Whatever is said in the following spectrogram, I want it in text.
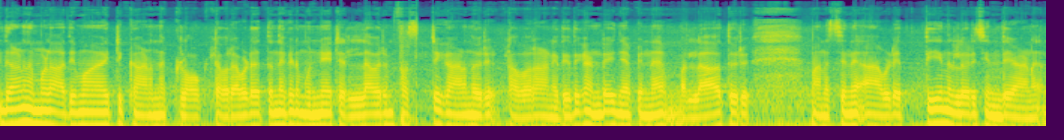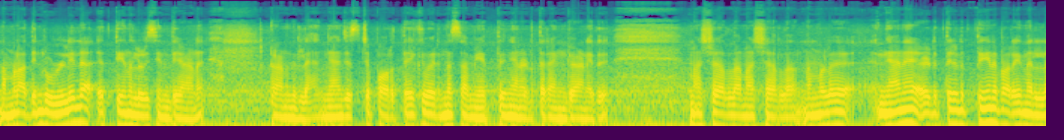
ഇതാണ് നമ്മൾ ആദ്യമായിട്ട് കാണുന്ന ക്ലോക്ക് ടവർ. അവിടെ എത്തുന്നതിന് മുന്നേറ്റ് എല്ലാവരും ഫസ്റ്റ് കാണുന്ന ഒരു ടവറാണിത് ഇത്. കണ്ടു കഴിഞ്ഞാൽ പിന്നെ വല്ലാത്തൊരു മനസ്സിന് അവിടെ എത്തി എന്നുള്ളൊരു ചിന്തയാണ്. നമ്മൾ അതിന്റെ ഉള്ളിൽ എത്തി എന്നുള്ളൊരു ചിന്തയാണ് കാണുന്നില്ല. ഞാൻ ജസ്റ്റ് പുറത്തേക്ക് വരുന്ന സമയത്ത് ഞാൻ എടുത്ത രംഗമാണിത് മഷാല്ല മഷാല്ല നമ്മൾ ഞാൻ എടുത്തെടുത്ത് ഇങ്ങനെ പറയുന്നില്ല.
